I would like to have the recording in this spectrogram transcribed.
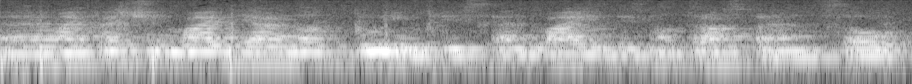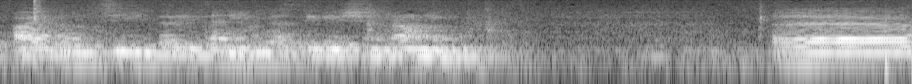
Uh, my question why they are not doing this and why it is not transparent. So I don't see there is any investigation running. Uh,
